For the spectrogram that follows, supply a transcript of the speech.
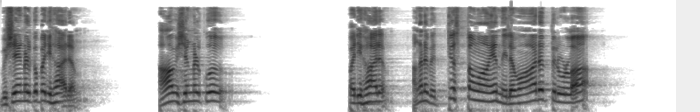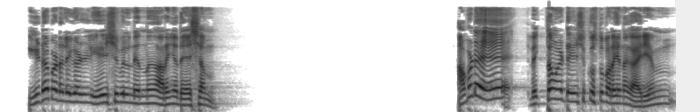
വിഷയങ്ങൾക്ക് പരിഹാരം. ആവശ്യങ്ങൾക്ക് പരിഹാരം. അങ്ങനെ വ്യത്യസ്തമായ നിലവാരത്തിലുള്ള ഇടപെടലുകൾ യേശുവിൽ നിന്ന് അറിഞ്ഞ ദേശം. അവിടെ വ്യക്തമായിട്ട് യേശുക്രിസ്തു പറയുന്ന കാര്യം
